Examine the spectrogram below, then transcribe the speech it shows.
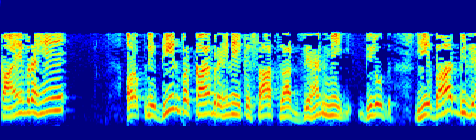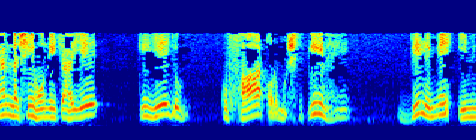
قائم رہیں اور اپنے دین پر قائم رہنے کے ساتھ ساتھ ذہن میں دل و یہ بات بھی ذہن نشی ہونی چاہیے کہ یہ جو کفار اور مشکین ہیں، دل میں ان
